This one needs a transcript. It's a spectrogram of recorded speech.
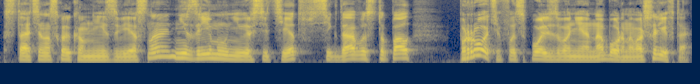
Кстати, насколько мне известно, незримый университет всегда выступал против использования наборного шрифта».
